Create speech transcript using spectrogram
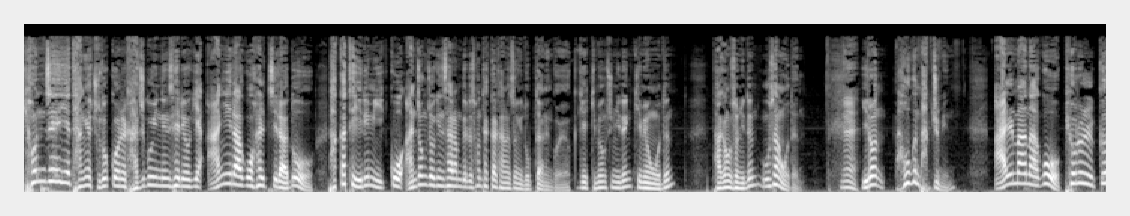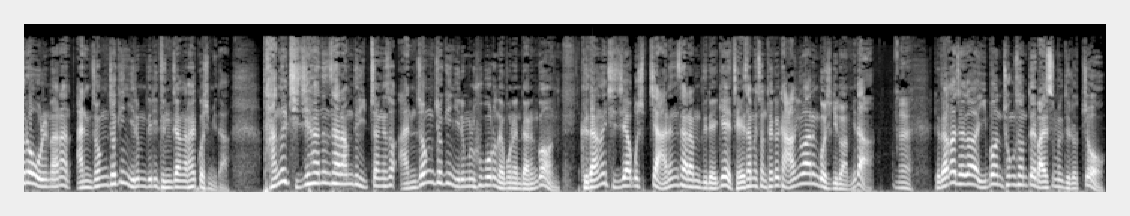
현재의 당의 주도권을 가지고 있는 세력이 아니라고 할지라도 바깥에 이름이 있고 안정적인 사람들을 선택할 가능성이 높다는 거예요. 그게 김영순이든 김영호든 박영선이든 우상호든 네. 이런 혹은 박주민 알만하고 표를 끌어올 만한 안정적인 이름들이 등장을 할 것입니다. 당을 지지하는 사람들 입장에서 안정적인 이름을 후보로 내보낸다는 건 그 당을 지지하고 싶지 않은 사람들에게 제3의 선택을 강요하는 것이기도 합니다. 네. 게다가 제가 이번 총선 때 말씀을 드렸죠.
